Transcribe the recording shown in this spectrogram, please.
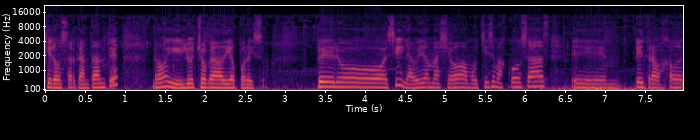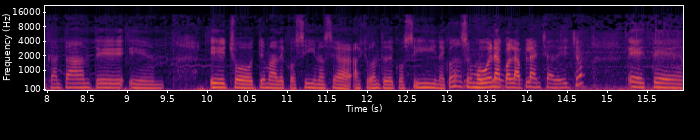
quiero ser cantante, ¿no? Y lucho cada día por eso. Pero sí, la vida me ha llevado a muchísimas cosas. Eh, he trabajado de cantante, eh, he hecho temas de cocina, o sea, ayudante de cocina y cosas. Soy muy buena con la plancha, de hecho. Este,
